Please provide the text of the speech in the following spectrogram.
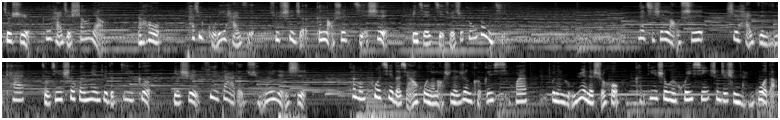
就是跟孩子商量，然后他去鼓励孩子去试着跟老师解释，并且解决这个问题。那其实老师是孩子离开。走进社会面对的第一个，也是最大的权威人士，他们迫切的想要获得老师的认可跟喜欢，不能如愿的时候，肯定是会灰心，甚至是难过的。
